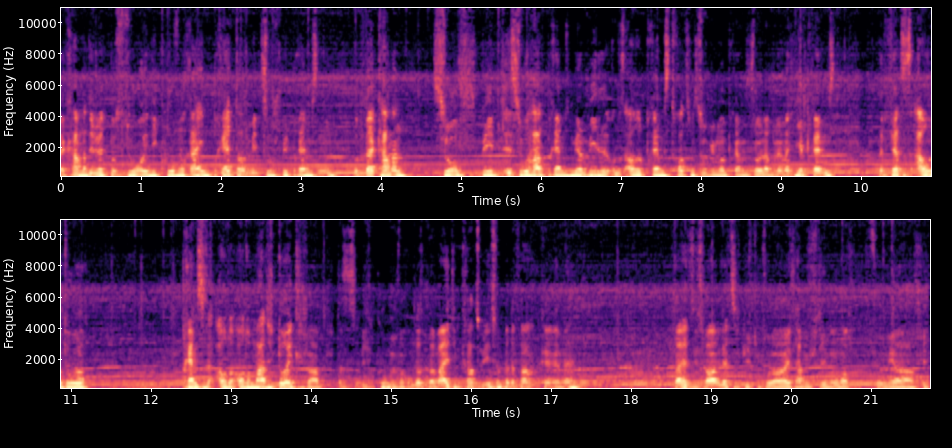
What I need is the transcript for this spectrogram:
da kann man den Bull so in die Kurven reinbrettern mit so spät bremsen. Oder da kann man so spät, äh, so hart bremsen, wie man will und das Auto bremst trotzdem so, wie man bremsen soll. Aber wenn man hier bremst, dann fährt das Auto, bremst das Auto automatisch deutlich ab. Das ist ein bisschen komisch. Warum das bei meinem gerade so ist und bei der Fahrerkarriere, ne? Weiß ich, es war im letzten Spiel so, aber jetzt habe ich den auch noch vor mir. Ah, shit.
